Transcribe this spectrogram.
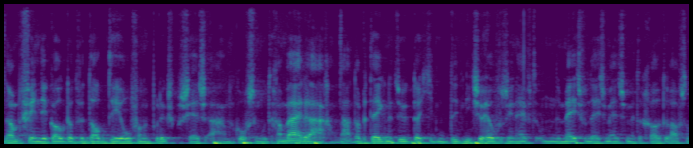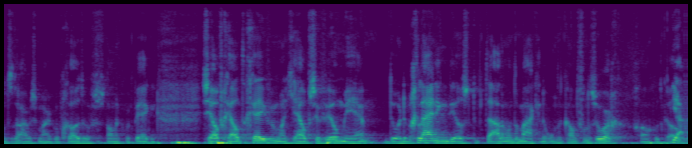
dan vind ik ook dat we dat deel van het productieproces aan de kosten moeten gaan bijdragen. Nou, dat betekent natuurlijk dat je dit niet zo heel veel zin heeft om de meeste van deze mensen met een grotere afstand tot de arbeidsmarkt of grotere verstandelijke beperking zelf geld te geven, want je helpt ze veel meer door de begeleiding deels te betalen, want dan maak je de onderkant van de zorg gewoon goedkoper. Ja,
